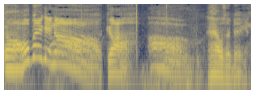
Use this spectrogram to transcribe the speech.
Oh, big one. Oh, God. Oh, That was a big one.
